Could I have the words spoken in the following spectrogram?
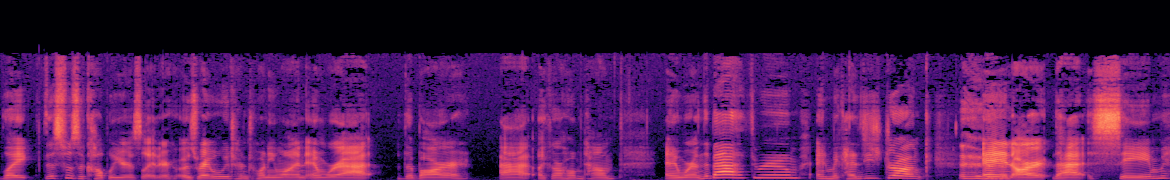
Like this was a couple years later. It was right when we turned 21 and we're at the bar at like our hometown and we're in the bathroom and Mackenzie's drunk and our that same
